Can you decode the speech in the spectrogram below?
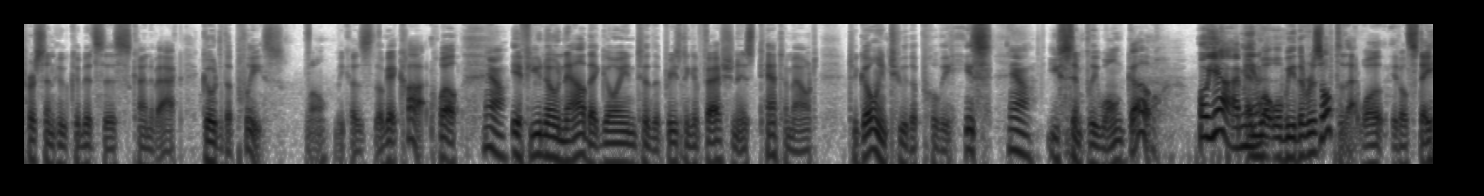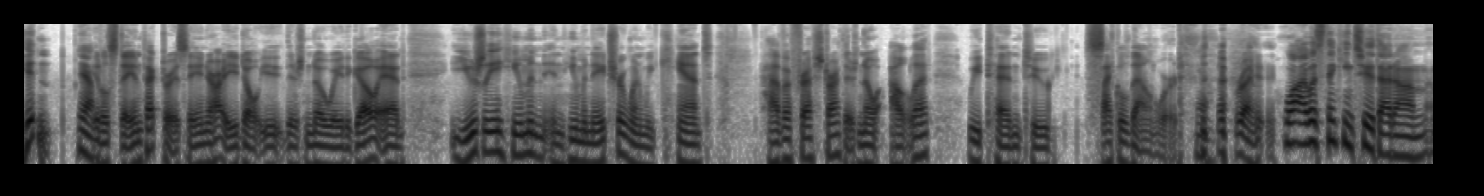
person who commits this kind of act go to the police?" Well, because they'll get caught. Well, Yeah. if you know now that going to the priest and confession is tantamount to going to the police, Yeah. you simply won't go. Oh yeah, I mean, and what will be the result of that? Well, it'll stay hidden. Yeah. It'll stay in pectoris, stay in your heart. You don't. You, there's no way to go. And usually, human in human nature, when we can't have a fresh start, there's no outlet. We tend to cycle downward. right. Well, I was thinking too that um,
